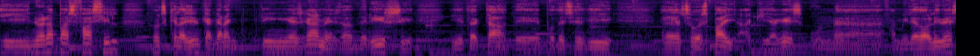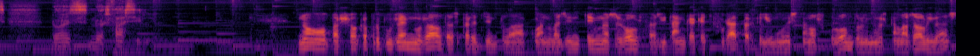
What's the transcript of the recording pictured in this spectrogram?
i no era pas fàcil doncs, que la gent que encara tingués ganes d'adherir-s'hi i de tractar de poder cedir eh, el seu espai a qui hi hagués una família d'òlives no és, no és fàcil. No, per això que proposem nosaltres, per exemple, quan la gent té unes golfes i tanca aquest forat perquè li molesten els coloms o li molesten les òlives,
